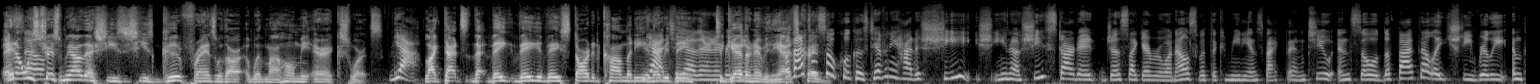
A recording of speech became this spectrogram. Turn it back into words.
It And always trips me out that she's she's good friends with our with my homie Eric Schwartz. Yeah. like that's that they they they started comedy and yeah, everything together and together and everything. Yeah, but that's crazy. also cool because Tiffany Haddish, she, she, you know, she started just like everyone else with the comedians back then too. And so the fact that like she really, and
